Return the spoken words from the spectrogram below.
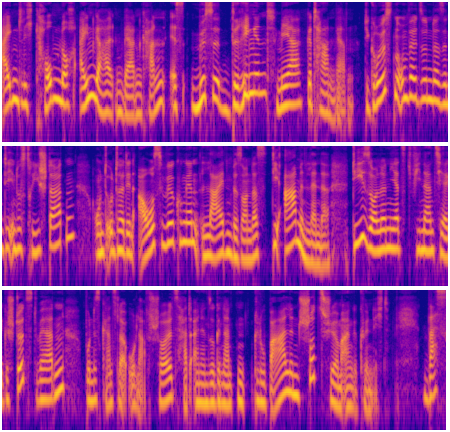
eigentlich kaum noch eingehalten werden kann. Es müsse dringend mehr getan werden. Die größten Umweltsünder sind die Industriestaaten und unter den Auswirkungen leiden besonders die armen Länder. Die sollen jetzt finanziell gestützt werden. Bundeskanzler Olaf Scholz hat einen sogenannten globalen Schutzschirm angekündigt. Was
